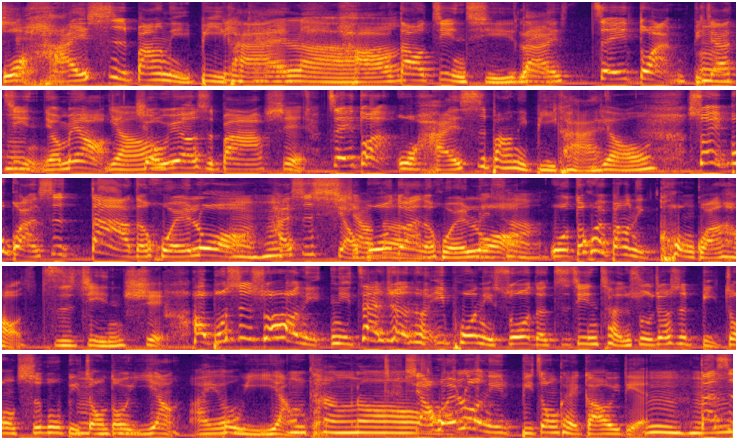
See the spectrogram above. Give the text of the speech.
我还是帮你避开了。好，到近期来这一段比较近，有没有？有。九月二十八是这一段，我还是帮你避开。有。所以不管是大的回落还是小波段的回落，我都会帮你控管好资金。是哦，不是说哦，你你在任何一波，你所有的资金乘数就是比重持股比重都一样，哎呦，不一样的。小回落你比重可以高一点，嗯，但是。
